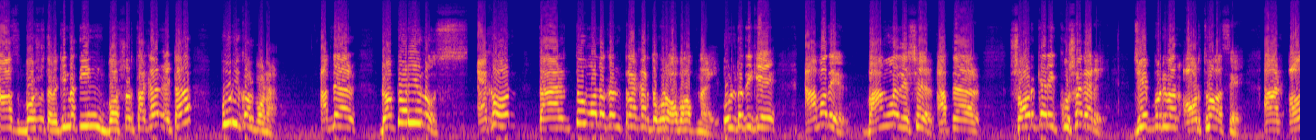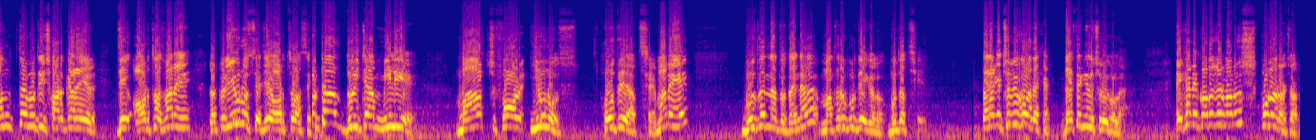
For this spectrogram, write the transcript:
পাঁচ বছর থাকবে, কিংবা তিন বছর থাকার একটা পরিকল্পনা। আপনার ডক্টর ইউনুস এখন তার তো মনে করেন টাকার তো কোনো অভাব নাই। উল্টো দিকে আমাদের বাংলাদেশের আপনার সরকারি কোষাগারে যে পরিমাণ অর্থ আছে, আর অন্তর্বর্তী সরকারের যে অর্থ মানে ডক্টর ইউনুসের যে অর্থ আছে, টোটাল দুইটা মিলিয়ে মার্চ ফর ইউনুস হতে যাচ্ছে। মানে বুঝলেন না তো, তাই না? মাথার উপর দিয়ে গেল, বুঝাচ্ছি। তার আগে ছবিগুলো দেখেন দেখেন কিন্তু ছবিগুলো। এখানে কতজন মানুষ? পনেরো জন।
